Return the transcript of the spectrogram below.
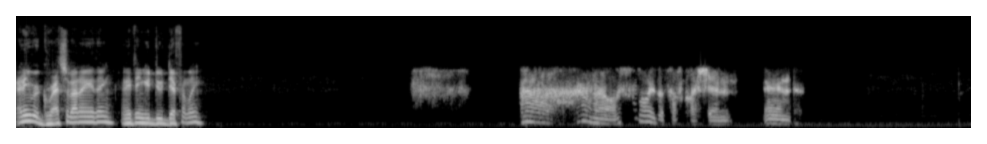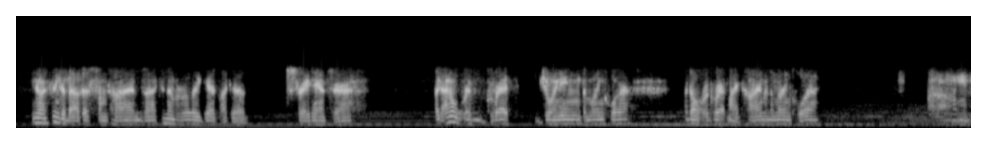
Any regrets about anything? Anything you'd do differently? Uh, I don't know. This is always a tough question, and you know, I think about this sometimes. I can never really get like a straight answer. Like, I don't regret joining the Marine Corps. I don't regret my time in the Marine Corps. Um,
